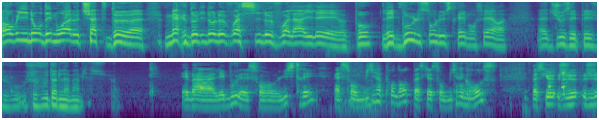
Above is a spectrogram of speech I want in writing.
Oh oui, inondez-moi le chat de euh, Merdolino, le voici, le voilà, il est euh, beau. Les boules sont lustrées, mon cher euh, Giuseppe, je vous, je vous donne la main, bien sûr. Eh ben, les boules, elles sont lustrées, elles sont bien pendantes parce qu'elles sont bien grosses. Parce que je, je,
